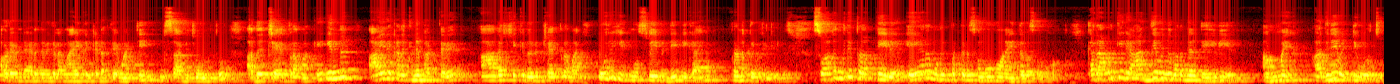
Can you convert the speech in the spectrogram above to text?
അവിടെ ഉണ്ടായിരുന്ന വികലമായ കെട്ടിടത്തെ മാറ്റി സ്ഥാപിച്ചു കൊടുത്തു. അത് ക്ഷേത്രമാക്കി. ഇന്ന് ആയിരക്കണക്കിന് ഭക്തരെ ആകർഷിക്കുന്ന ഒരു ക്ഷേത്രമായി ഒരു മുസ്ലിമിന്റെയും വികാരം വ്രണപ്പെട്ടിട്ടില്ല സ്വാതന്ത്ര്യപ്രാപ്തിയിൽ ഏറെ മുറിപ്പെട്ട ഒരു സമൂഹമാണ് ഹൈന്ദവ സമൂഹം. കാരണം അവർക്ക് രാജ്യം എന്ന് പറഞ്ഞാൽ ദേവിയാണ് അമ്മയാണ് അതിനെ വെട്ടിമുറിച്ചു.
